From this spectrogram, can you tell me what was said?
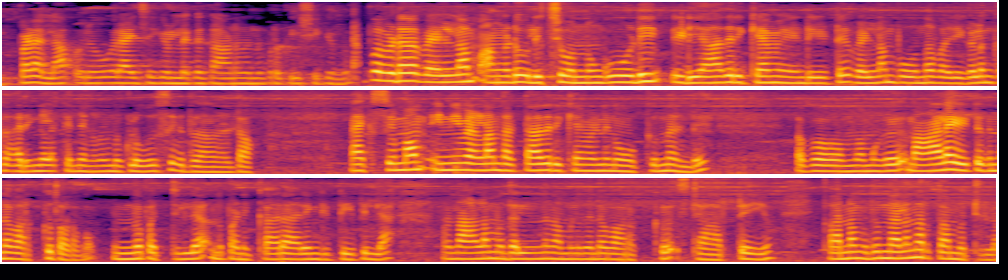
ഇപ്പോഴല്ല ഒരു ഒരാഴ്ചയ്ക്കുള്ളിലൊക്കെ കാണുമെന്ന് പ്രതീക്ഷിക്കുന്നു. ഇപ്പോൾ ഇവിടെ വെള്ളം അങ്ങോട്ട് ഒലിച്ച് ഒന്നും കൂടി ഇടിയാതിരിക്കാൻ വേണ്ടിയിട്ട് വെള്ളം പോകുന്ന വഴികളും കാര്യങ്ങളൊക്കെ ഞങ്ങളൊന്ന് ക്ലോസ് ചെയ്തതാണ് കേട്ടോ മാക്സിമം ഇനി വെള്ളം തട്ടാതിരിക്കാൻ വേണ്ടി നോക്കുന്നുണ്ട്. അപ്പോൾ നമുക്ക് നാളെ ആയിട്ട് ഇതിന്റെ വർക്ക് തുടങ്ങും. ഇന്ന് പറ്റില്ല ഇന്ന് പണിക്കാരും കിട്ടിയിട്ടില്ല. നാളെ മുതൽ തന്നെ നമ്മൾ ഇതിന്റെ വർക്ക് സ്റ്റാർട്ട് ചെയ്യും. കാരണം ഇത് നിലനിർത്താൻ പറ്റില്ല.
